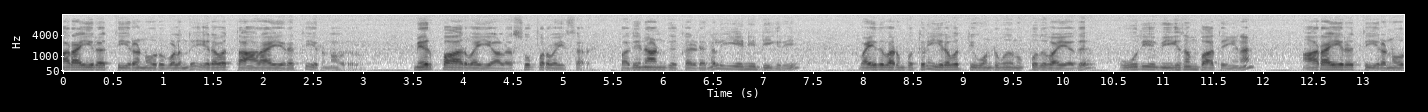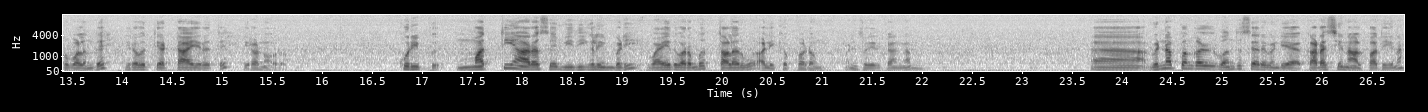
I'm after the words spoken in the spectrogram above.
ஆறாயிரத்தி இருநூறுபாலேருந்து இருபத்தாறாயிரத்தி இருநூறு. மேற்பார்வையாளர் சூப்பர்வைசர் பதினான்கு கட்டிடங்கள் எனி டிகிரி. வயது வரம்பு பார்த்தீங்கன்னா இருபத்தி ஒன்று முதல் முப்பது வயது. ஊதிய விகிதம் பார்த்தீங்கன்னா ஆறாயிரத்து இருநூறுபாலேருந்து இருபத்தி எட்டாயிரத்து இருநூறு. குறிப்பு மத்திய அரசு விதிகளின்படி வயது வரம்பு தளர்வு அளிக்கப்படும் அப்படின்னு சொல்லியிருக்காங்க. விண்ணப்பங்கள் வந்து சேர வேண்டிய கடைசி நாள் பார்த்திங்கன்னா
